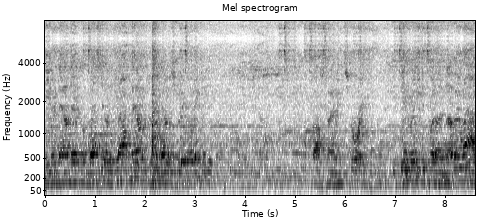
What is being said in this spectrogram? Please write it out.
leader down there from west end of the track now, going down the straightaway. Cross timing the story. Getting ready to put another lap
